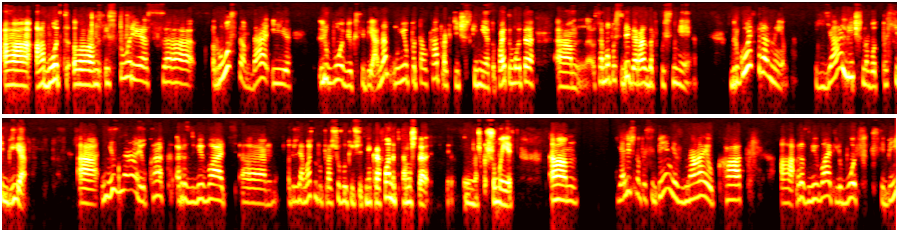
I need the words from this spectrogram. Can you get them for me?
А, а вот эм, история с э, ростом, да, и любовью к себе, она, у нее потолка практически нету, поэтому это эм, само по себе гораздо вкуснее. С другой стороны, я лично вот по себе а, не знаю, как развивать... а, друзья, можно попрошу выключить микрофоны, потому что немножко шумы есть. Я лично по себе не знаю, как а, развивать любовь к себе,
